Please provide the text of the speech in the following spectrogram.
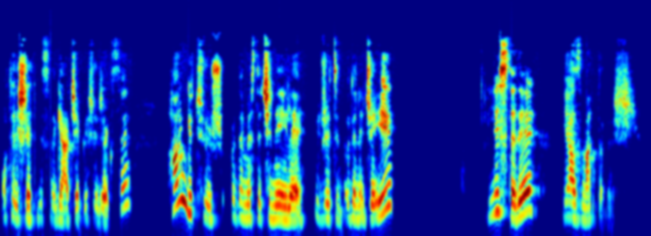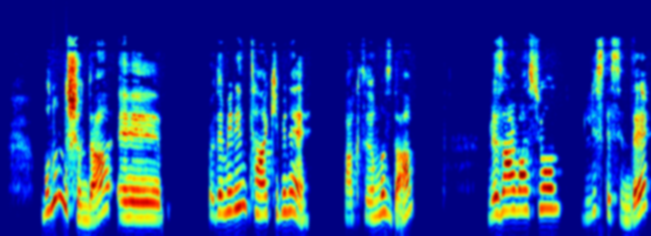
otel işletmesinde gerçekleşecekse hangi tür ödeme seçeneğiyle ücretin ödeneceği listede yazmaktadır. Bunun dışında e, ödemenin takibine baktığımızda rezervasyon listesinde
